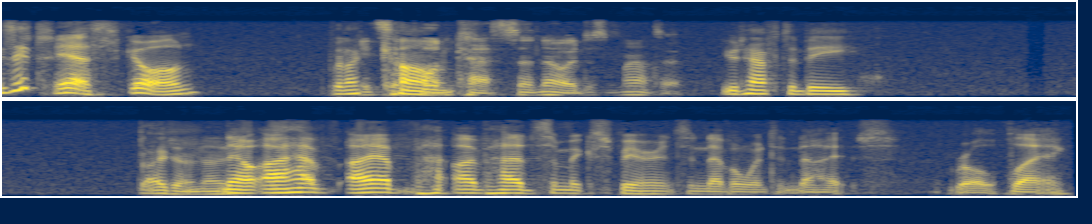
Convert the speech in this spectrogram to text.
Is it? yes, go on. But I it's can't. a podcast, so no, it doesn't matter. You'd have to be. I don't know. Now I have I have I've had some experience in Neverwinter Nights role playing,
